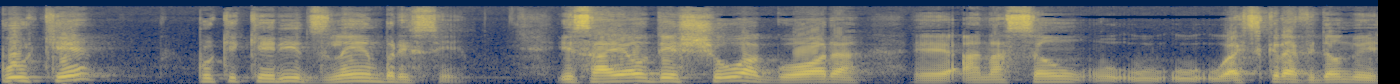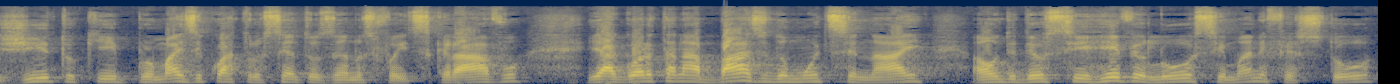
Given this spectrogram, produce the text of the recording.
Por quê? Porque, queridos, lembre-se, Israel deixou agora é, a nação, o, o, a escravidão no Egito, que por mais de 400 anos foi escravo, e agora está na base do Monte Sinai, onde Deus se revelou, se manifestou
